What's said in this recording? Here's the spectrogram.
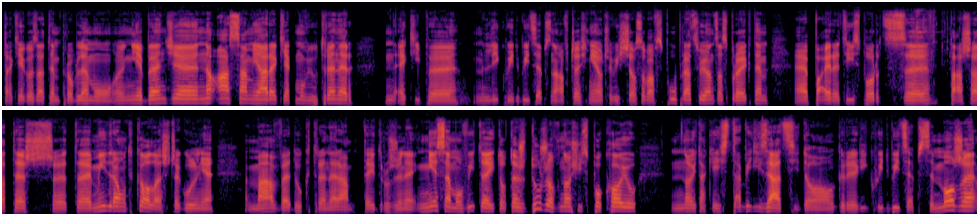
takiego zatem problemu nie będzie. No a sam Jarek, jak mówił trener ekipy Liquid Biceps, no a wcześniej oczywiście osoba współpracująca z projektem e, Pirate Esports, e, Pasza też e, te mid-round cole szczególnie ma według trenera tej drużyny niesamowite i to też dużo wnosi spokoju no i takiej stabilizacji do gry Liquid Biceps. Może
